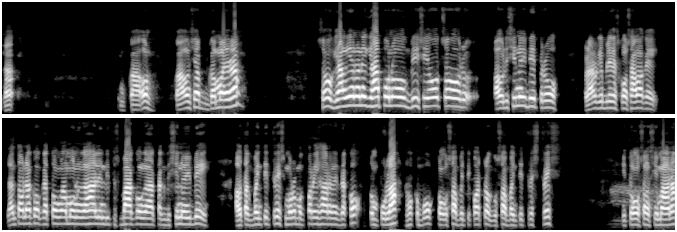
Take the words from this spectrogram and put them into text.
Na. Mukaon. Mukaon siya gamay ra. So gihangyo na ni gihapon og 18 aw 19 pero wala ra gibligas kong sawa kay lantaw na ako katong among nangahalin dito sa bago nga tag 19 aw tag 23 mura magparehara ni dako tong pula duha ka buok tong usa 24 ug usa 23 3 itong usang simana.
